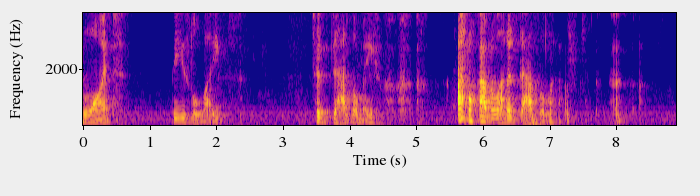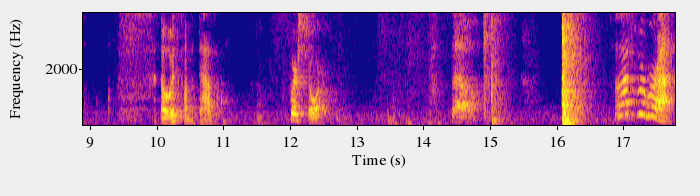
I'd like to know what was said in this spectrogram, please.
want these lights to dazzle me. I don't have a lot of dazzle left. oh, it's gonna dazzle. For sure. So, so that's where we're at.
